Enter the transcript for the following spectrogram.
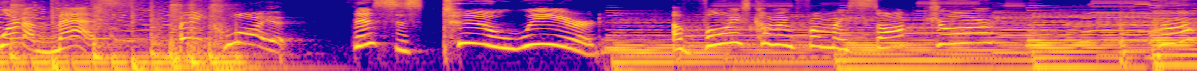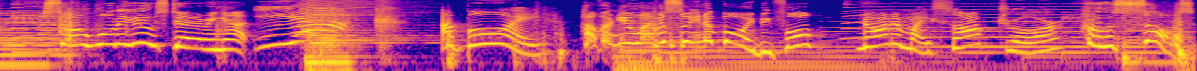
What a mess! Be quiet! This is too weird. A voice coming from my sock drawer? Huh? So what are you staring at? Yuck! A boy. Haven't you ever seen a boy before? Not in my sock drawer. Oh, socks?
